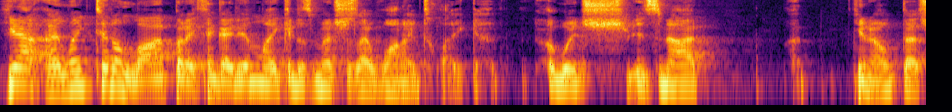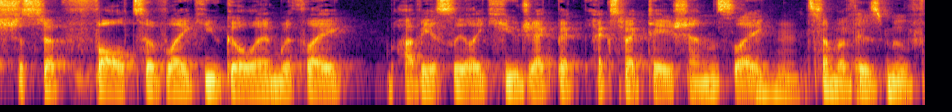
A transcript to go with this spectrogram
Yeah, I liked it a lot, but I think I didn't like it as much as I wanted to like it, which is not, you know, that's just a fault of like you go in with like obviously like huge expe- expectations. Like mm-hmm. some of his move,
